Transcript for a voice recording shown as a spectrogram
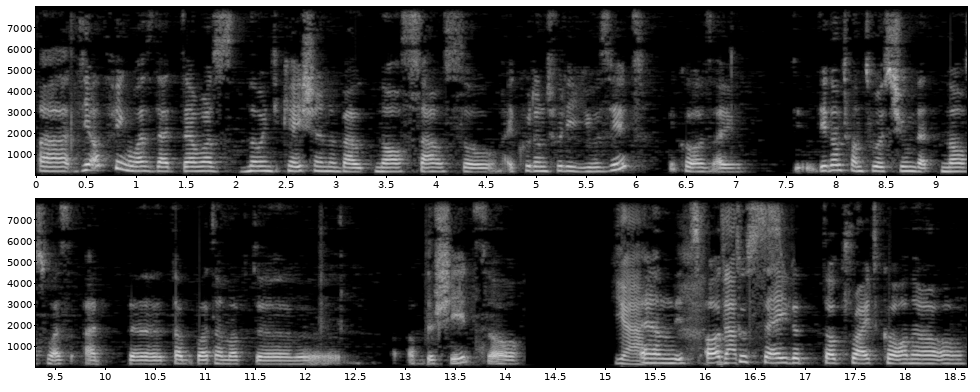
Uh, the other thing was that there was no indication about north south, so I couldn't really use it because I didn't want to assume that north was at the top bottom of the of the sheet. So yeah, and it's odd That's... to say the top right corner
